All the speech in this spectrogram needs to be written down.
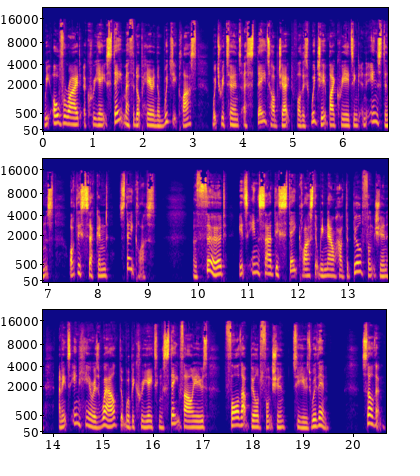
we override a create state method up here in the widget class, which returns a state object for this widget by creating an instance of this second state class. And third, it's inside this state class that we now have the build function, and it's in here as well that we'll be creating state values for that build function to use within. So then,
